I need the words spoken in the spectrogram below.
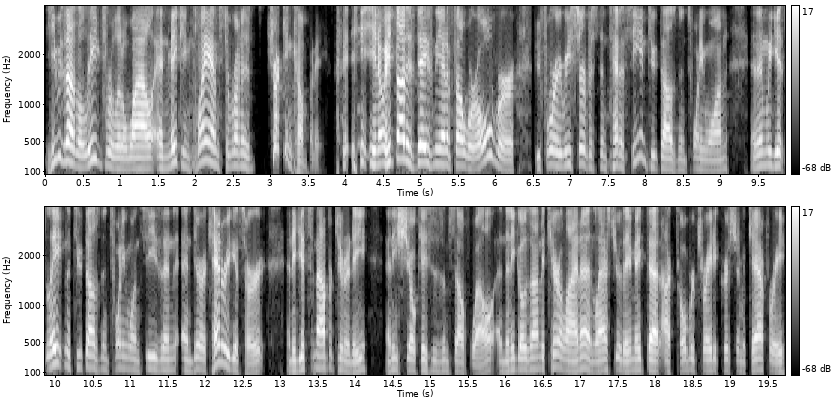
he was out of the league for a little while and making plans to run his trucking company. you know, he thought his days in the NFL were over before he resurfaced in Tennessee in 2021. And then we get late in the 2021 season and Derrick Henry gets hurt and he gets an opportunity and he showcases himself well. And then he goes on to Carolina. And last year they make that October trade of Christian McCaffrey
